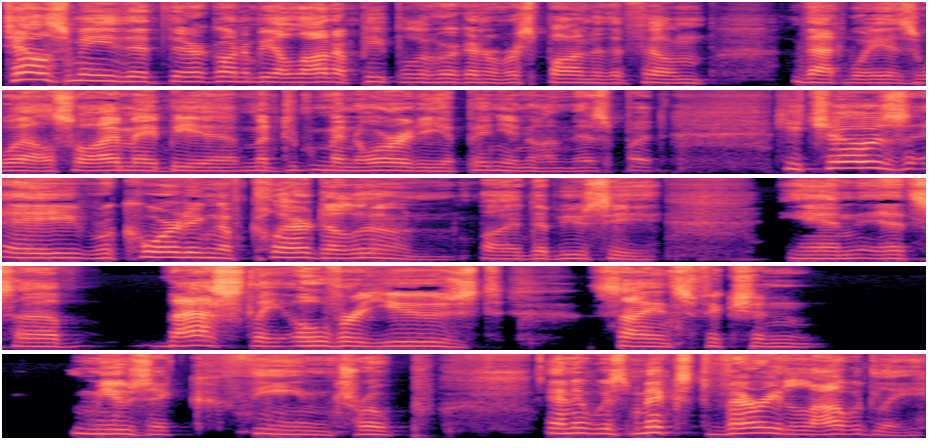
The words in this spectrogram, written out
tells me that there are going to be a lot of people who are going to respond to the film that way as well. So i may be a minority opinion on this but he chose a recording of Clair de Lune by Debussy, and it's a vastly overused science fiction music theme trope, and it was mixed very loudly,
